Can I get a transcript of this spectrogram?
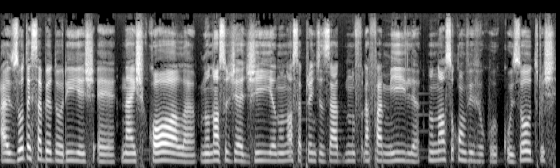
as outras sabedorias é, na escola, no nosso dia a dia, no nosso aprendizado no, na família, no nosso convívio com, com os outros,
